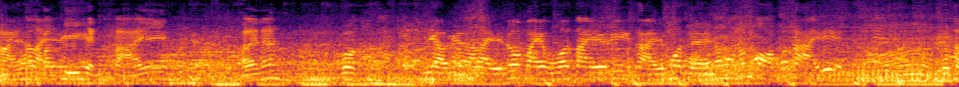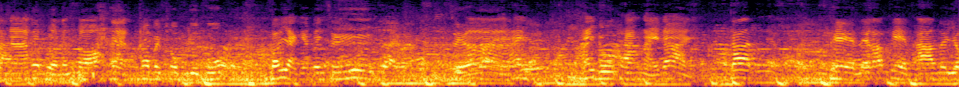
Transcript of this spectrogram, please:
ขายอะไรบางทีเห็นขายอะไรนะ พวกเนี่ยมีอะไรทั่วไปผมก็ใส่พี่ขายหมดเลยน้ำหอมน้ำหอมก็ขายพี่โฆษณาให้เผื่อน้องๆเนี่ยเข้าไปชม YouTube เขาอยากจะไปซื้อซื้ออะไรให้ให้ดูทางไหนได้ ก็เพจเลยครับเพจอาร์มระย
